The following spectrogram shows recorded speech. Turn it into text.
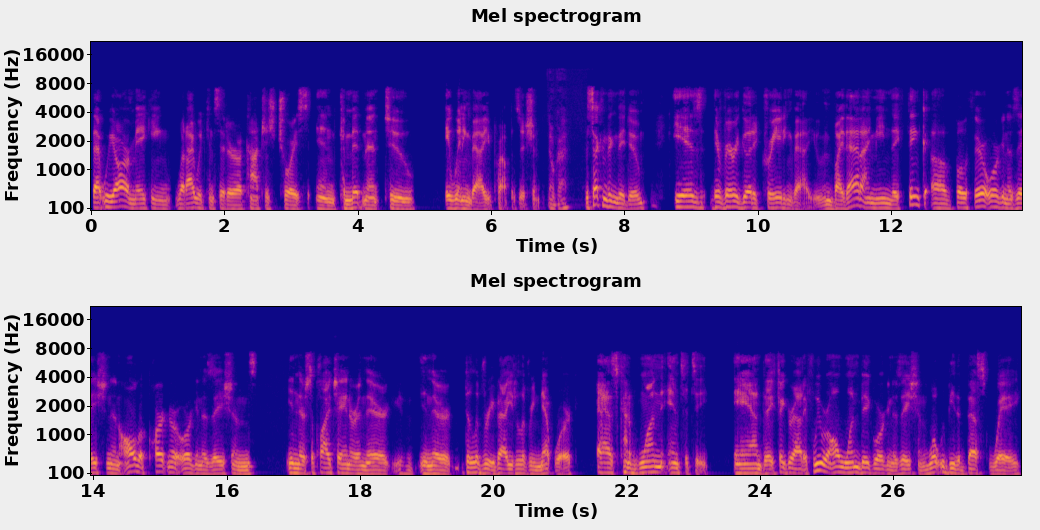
that we are making what I would consider a conscious choice in commitment to a winning value proposition. Okay. The second thing they do is they're very good at creating value. And by that, I mean they think of both their organization and all the partner organizations in their supply chain or in their, in their delivery, value delivery network as kind of one entity. And they figure out if we were all one big organization, what would be the best way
